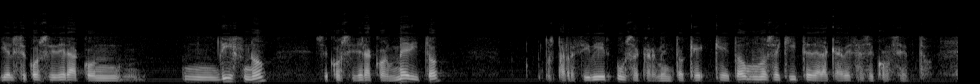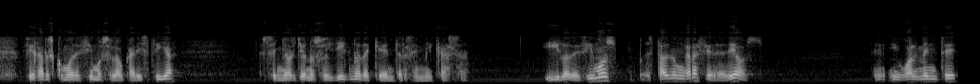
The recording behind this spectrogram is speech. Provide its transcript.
y él se considera con mm, digno, se considera con mérito, pues para recibir un sacramento, que, que todo el mundo se quite de la cabeza ese concepto. Fijaros como decimos en la Eucaristía, Señor, yo no soy digno de que entres en mi casa. Y lo decimos estando en gracia de Dios. ¿Eh? Igualmente,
